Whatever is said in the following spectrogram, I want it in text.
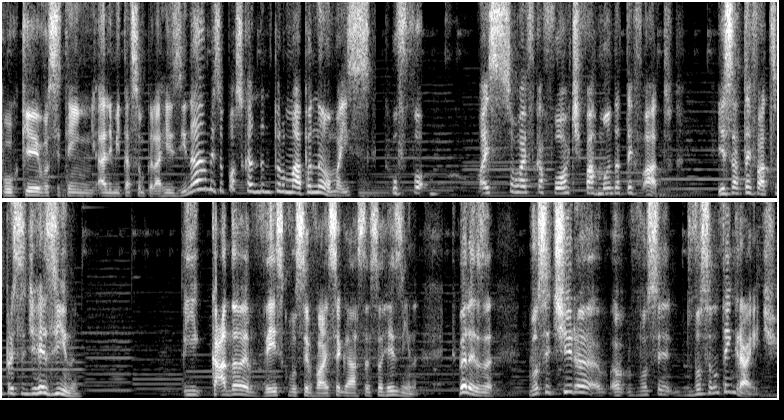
porque você tem a limitação pela resina. Ah, mas eu posso ficar andando pelo mapa. Não, mas o fo... mas só vai ficar forte farmando artefato. E esse artefato você precisa de resina. E cada vez que você vai, você gasta essa resina. Beleza. Você tira. Você, você não tem grind.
